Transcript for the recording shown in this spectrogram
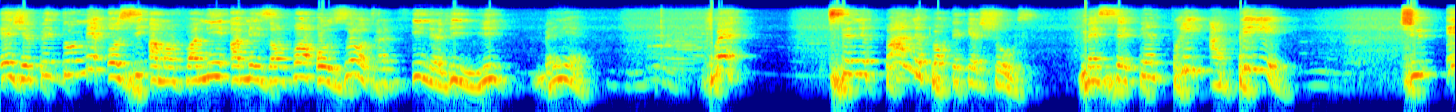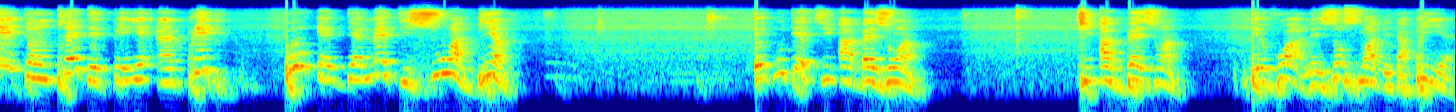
et je peux donner aussi à ma famille, à mes enfants, aux autres, une vie meilleure. Frère, ce n'est pas n'importe quelle chose, mais c'est un prix à payer. Tu es en train de payer un prix pour que demain tu sois bien. Écoutez, tu as besoin, tu as besoin de voir les ossements de ta prière.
